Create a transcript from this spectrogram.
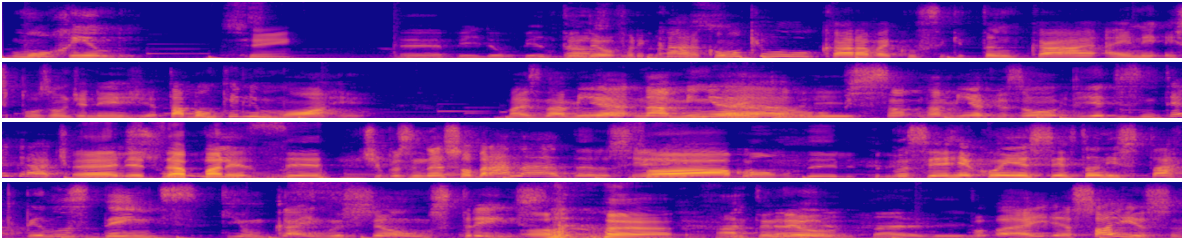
morrendo. Sim. É, perdeu um pedaço. Entendeu? Eu falei, braço. cara, como que o cara vai conseguir tancar a, a explosão de energia? Tá bom que ele morre. Mas na minha, na minha É, então, ele- opção, na minha visão, ele ia desintegrar, tipo, É, ele ia sumir. desaparecer. Tipo, assim, não ia sobrar nada. Você Só a ia, mão dele. tá você ia reconhecer Tony Stark pelos dentes, que iam cair no chão, uns três. A entendeu? Aí é só isso.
